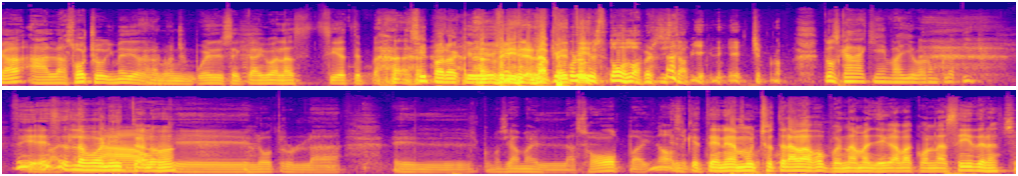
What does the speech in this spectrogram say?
a las ocho y media de la ah, noche. Puedes. Te caigo a las 7 para, sí, para que, abrir el que pruebes todo, a ver si está bien hecho. ¿no? Entonces cada quien va a llevar un platillo. Sí, eso es lo bonito, ¿no? el otro, la el, ¿cómo se llama? El, la sopa. Y no, el que tenía mucho trabajo, pues nada más llegaba con las sidras,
